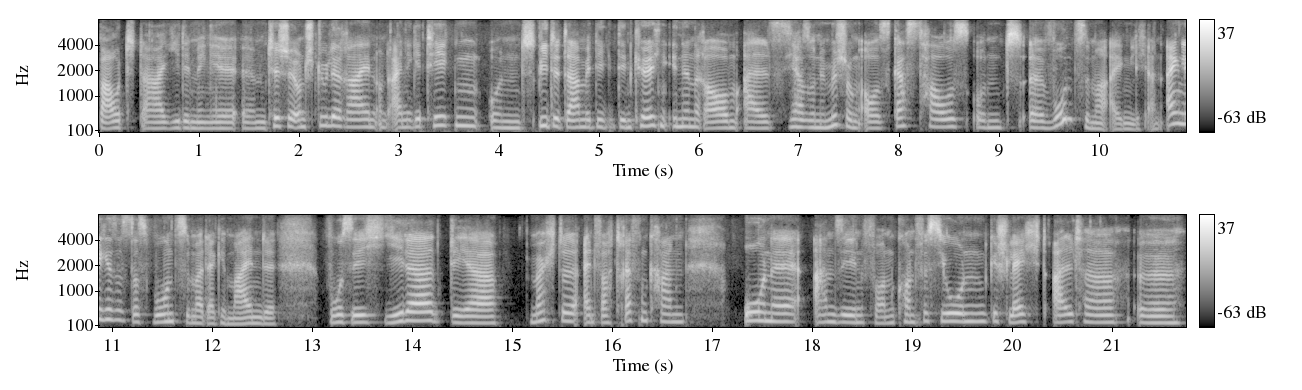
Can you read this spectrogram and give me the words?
baut da jede Menge ähm, Tische und Stühle rein und einige Theken und bietet damit die, den Kircheninnenraum als ja so eine Mischung aus Gasthaus und äh, Wohnzimmer eigentlich an. Eigentlich ist es das Wohnzimmer der Gemeinde, wo sich jeder, der möchte, einfach treffen kann, ohne Ansehen von Konfession, Geschlecht, Alter, äh,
